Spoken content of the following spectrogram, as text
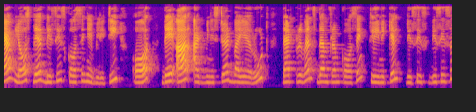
have lost their disease causing ability or they are administered by a route that prevents them from causing clinical disease disease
